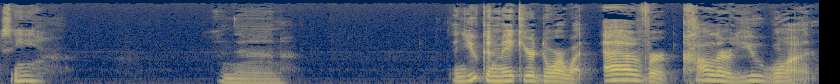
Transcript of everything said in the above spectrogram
See? And then, and you can make your door whatever color you want.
